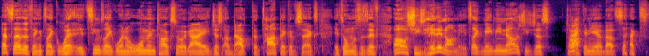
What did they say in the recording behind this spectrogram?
That's the other thing. It's like what it seems like when a woman talks to a guy just about the topic of sex. It's almost as if, oh, she's hitting on me. It's like maybe no, she's just Right. talking to you about sex.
